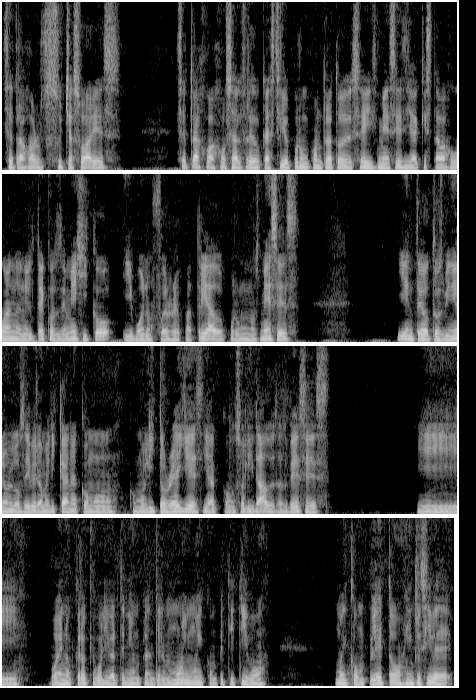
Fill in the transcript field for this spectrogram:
Se trajo a Sucha Suárez, se trajo a José Alfredo Castillo por un contrato de seis meses ya que estaba jugando en el Tecos de México y bueno, fue repatriado por unos meses. Y entre otros vinieron los de Iberoamericana como, como Lito Reyes, ya consolidado esas veces. Y bueno, creo que Bolívar tenía un plantel muy, muy competitivo, muy completo. Inclusive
